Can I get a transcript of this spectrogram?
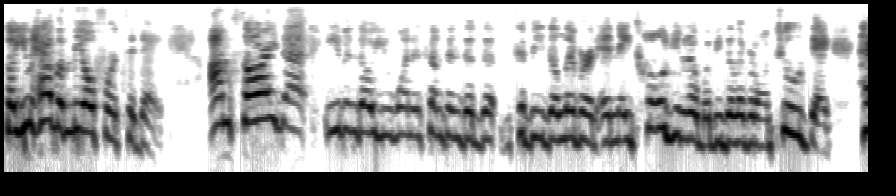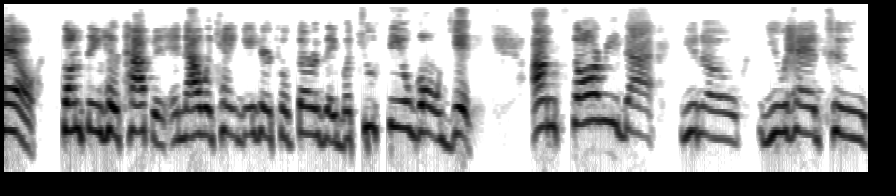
So you have a meal for today. I'm sorry that even though you wanted something to, to be delivered and they told you that it would be delivered on Tuesday, hell, something has happened and now it can't get here till Thursday, but you still gonna get it. I'm sorry that, you know, you had to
